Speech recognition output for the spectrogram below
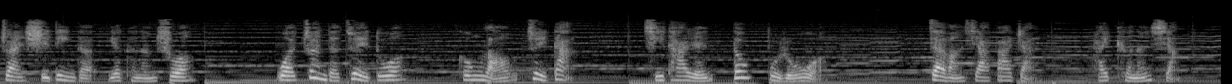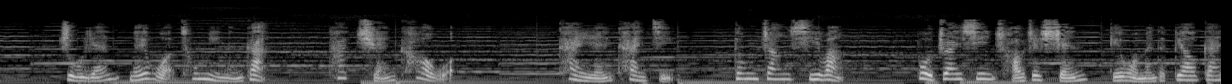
赚十锭的，也可能说：“我赚的最多，功劳最大。”其他人都不如我。再往下发展，还可能想，主人没我聪明能干，他全靠我。看人看己，东张西望，不专心朝着神给我们的标杆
